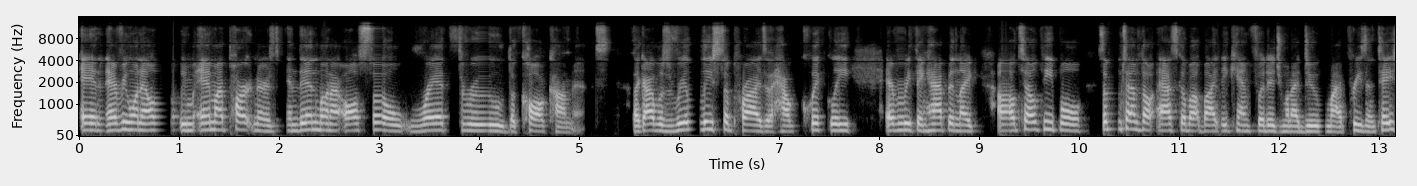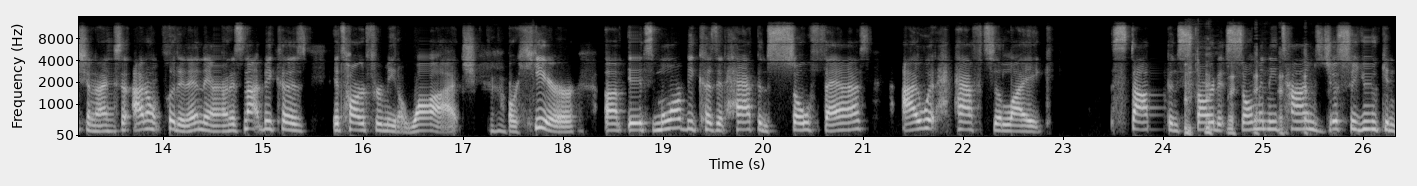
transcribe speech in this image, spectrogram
and everyone else and my partners and then when i also read through the call comments like i was really surprised at how quickly everything happened. Like i'll tell people sometimes I'll ask about body cam footage when i do my presentation and i said i don't put it in there. And it's not because it's hard for me to watch Mhm. or hear um, it's more because it happens so fast i would have to like stop and start it so many times just so you can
